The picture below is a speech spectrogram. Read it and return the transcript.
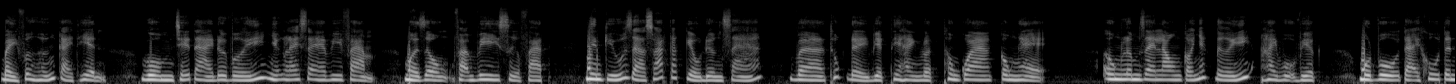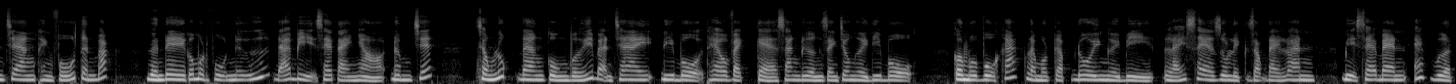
7 phương hướng cải thiện, gồm chế tài đối với những lái xe vi phạm, mở rộng phạm vi xử phạt, nghiên cứu giả soát các kiểu đường xá và thúc đẩy việc thi hành luật thông qua công nghệ. Ông Lâm Gia Long có nhắc tới hai vụ việc, một vụ tại khu Tân Trang, thành phố Tân Bắc, gần đây có một phụ nữ đã bị xe tải nhỏ đâm chết trong lúc đang cùng với bạn trai đi bộ theo vạch kẻ sang đường dành cho người đi bộ. Còn một vụ khác là một cặp đôi người Bỉ lái xe du lịch dọc Đài Loan bị xe ben ép vượt.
